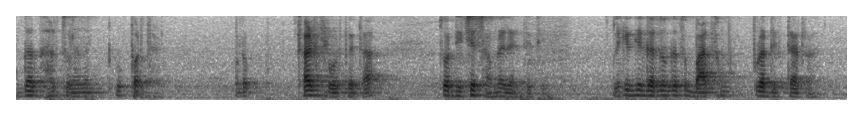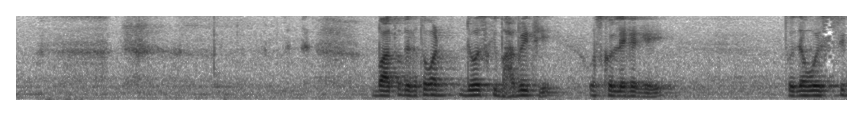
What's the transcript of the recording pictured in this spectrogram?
उनका घर थोड़ा सा ऊपर था मतलब थर्ड फ्लोर पे था तो नीचे सामने रहती थी। लेकिन घर से उनका सब बाथरूम पूरा दिखता था। बाथरूम देखा तो जो उसकी भाभी थी, उसको लेके गई। तो जब वो स्त्री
